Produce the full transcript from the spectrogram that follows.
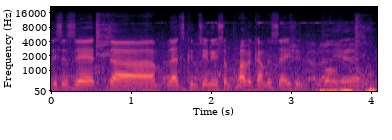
this is it. Um, let's continue some private conversation. Yeah.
